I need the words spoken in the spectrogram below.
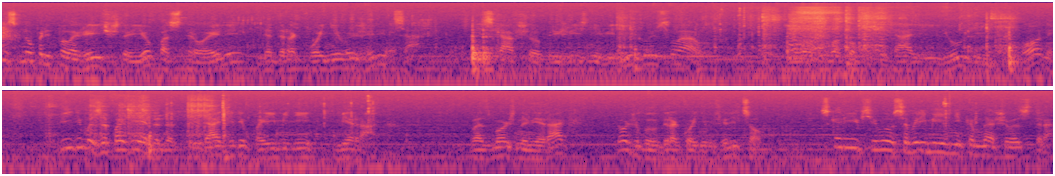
Рискну предположить, что ее построили для драконьего жреца, искавшего при жизни великую славу. Его глубоко почитали и люди, и драконы. Видимо, за победу над предателем по имени Мирак. Возможно, Мирак тоже был драконьим жрецом. Скорее всего, современником нашего стража.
